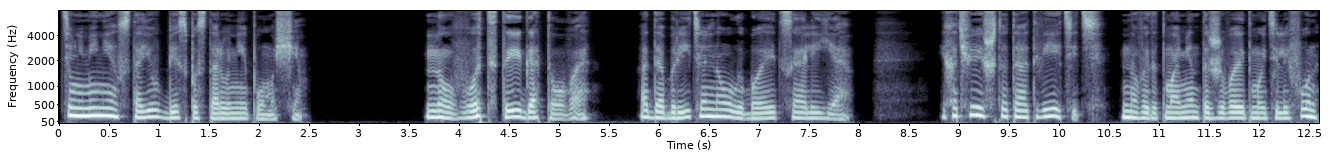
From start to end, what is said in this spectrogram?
Тем не менее, встаю без посторонней помощи. «Ну вот ты и готова», Одобрительно улыбается Алия. И хочу ей что-то ответить, но в этот момент оживает мой телефон,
